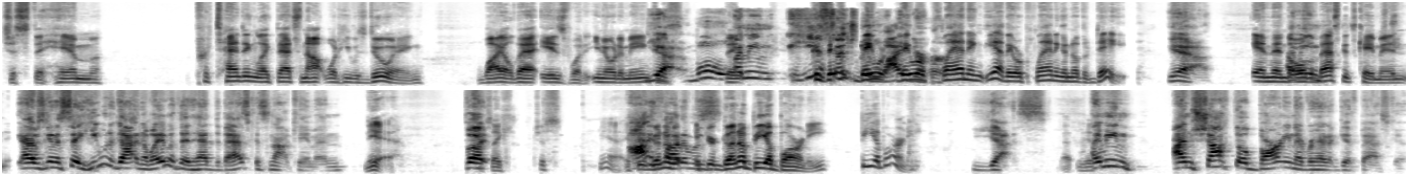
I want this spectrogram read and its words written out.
just the him pretending like that's not what he was doing, while that is what you know what I mean. Yeah. Well, they- I mean, he they, they were they were planning. Yeah, they were planning another date, Yeah. and then I all mean, the baskets came in. I was gonna say he would have gotten away with it had the baskets not came in. Yeah, But it's like just yeah. If I you're thought gonna was- if you're gonna be a Barney, be a Barney. yes. That- I mean, I'm shocked though Barney never had a gift basket.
